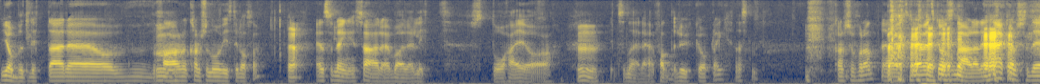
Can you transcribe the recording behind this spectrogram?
jobbet litt der eh, og har kanskje noe å vise til også. Ja. Enn så lenge så er det bare litt ståhei og Mm. litt sånn der fadderukeopplegg, nesten. Kanskje for han. Jeg vet ikke, jeg vet ikke det er der inne. Kanskje det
